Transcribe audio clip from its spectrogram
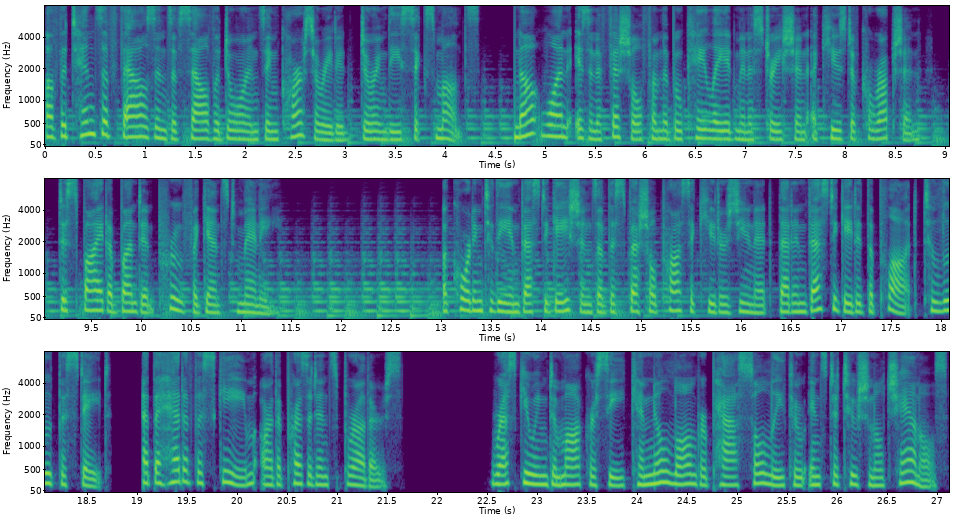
Of the tens of thousands of Salvadorans incarcerated during these six months, not one is an official from the Bukele administration accused of corruption, despite abundant proof against many according to the investigations of the Special Prosecutors Unit that investigated the plot to loot the state. At the head of the scheme are the president's brothers. Rescuing democracy can no longer pass solely through institutional channels,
